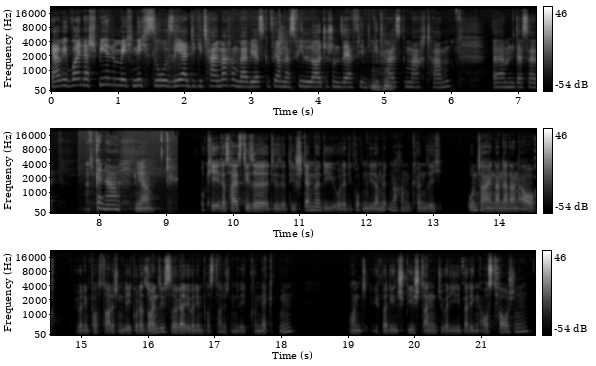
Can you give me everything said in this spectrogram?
Ja, wir wollen das Spiel nämlich nicht so sehr digital machen, weil wir das Gefühl haben, dass viele Leute schon sehr viel Digitales gemacht haben. Ähm, deshalb, genau. Ja. Okay, das heißt, diese, diese, die Stämme die, oder die Gruppen, die dann mitmachen, können sich untereinander dann auch über den postalischen Weg oder sollen sich sogar über den postalischen Weg connecten und über den Spielstand, über die jeweiligen austauschen.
